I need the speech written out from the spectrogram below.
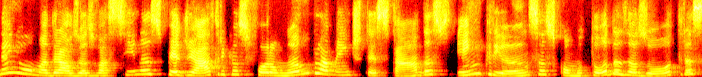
Nenhuma, Drauzio. As vacinas pediátricas foram amplamente testadas em crianças, como todas as outras,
